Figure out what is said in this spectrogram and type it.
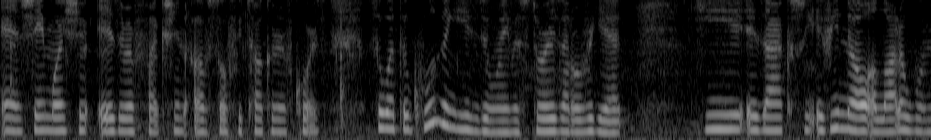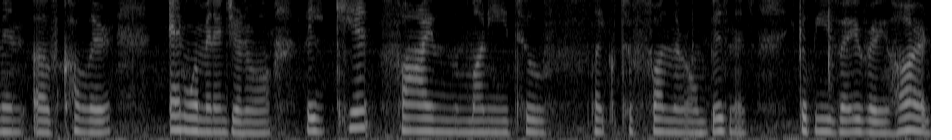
and Shea Moisture is a reflection of Sofi Tucker, of course. So what the cool thing he's doing, the story is not over yet. He is actually, if you know, a lot of women of color and women in general, they can't find the money to like to fund their own business. Could be very very hard.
